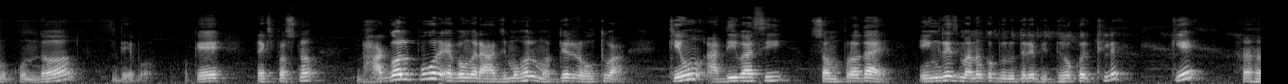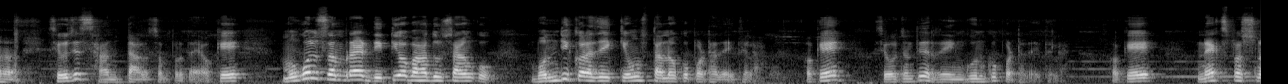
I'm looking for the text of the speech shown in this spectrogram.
ମୁକୁନ୍ଦ ଦେବ। ଓକେ ନେକ୍ସଟ ପ୍ରଶ୍ନ। ଭାଗଲପୁର ଏବଂ ରାଜମହଲ ମଧ୍ୟରେ ରହୁଥିବା କେଉଁ ଆଦିବାସୀ ସମ୍ପ୍ରଦାୟ ଇଂରେଜମାନଙ୍କ ବିରୁଦ୍ଧରେ ବିଦ୍ରୋହ କରିଥିଲେ? କିଏ? ହଁ ହଁ ସେ ହେଉଛି ସାନ୍ତାଳ ସମ୍ପ୍ରଦାୟ। ଓକେ ମୁଗଲ ସମ୍ରାଟ ଦ୍ୱିତୀୟ ବାହାଦୁର ଶାହଙ୍କୁ ବନ୍ଦୀ କରାଯାଇ କେଉଁ ସ୍ଥାନକୁ ପଠାଯାଇଥିଲା? ଓକେ ସେ ହେଉଛନ୍ତି ରେଙ୍ଗୁନକୁ ପଠାଯାଇଥିଲା। ଓକେ ନେକ୍ସଟ ପ୍ରଶ୍ନ।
